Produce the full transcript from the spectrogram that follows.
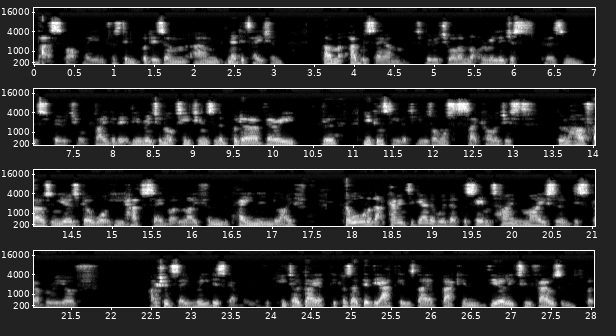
that sparked my interest in Buddhism and meditation. Um, I would say I'm spiritual. I'm not a religious person. The spiritual side of it, the original teachings of the Buddha are very you can see that he was almost a psychologist two and a half thousand years ago what he had to say about life and the pain in life. So all of that coming together with at the same time my sort of discovery of, I should say rediscovery of the keto diet because I did the Atkins diet back in the early 2000s, but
